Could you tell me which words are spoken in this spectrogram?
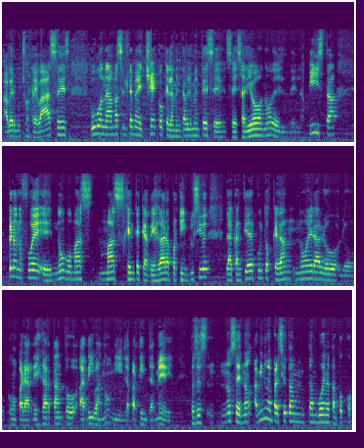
haber muchos rebases. Hubo nada más el tema de Checo que lamentablemente se, se salió ¿no? de, de la pista pero no fue, eh, no hubo más, más gente que arriesgara, porque inclusive la cantidad de puntos que dan no era lo, lo, como para arriesgar tanto arriba, ¿no? Ni la parte intermedia. Entonces, no sé, no, a mí no me pareció tan, tan buena tampoco.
